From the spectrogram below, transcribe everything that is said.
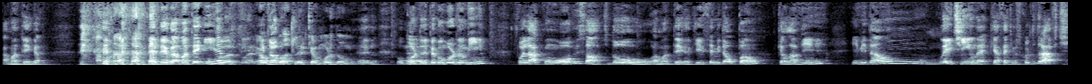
a manteiga. ele pegou a manteiguinha. O Butler É o Butler que é o mordomo. É, o mordo- Ele pegou o mordominho, foi lá com o ovo e só, te dou a manteiga aqui, você me dá o pão, que é o Lavine, e me dá um leitinho, né? Que é a sétima escolha do draft.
